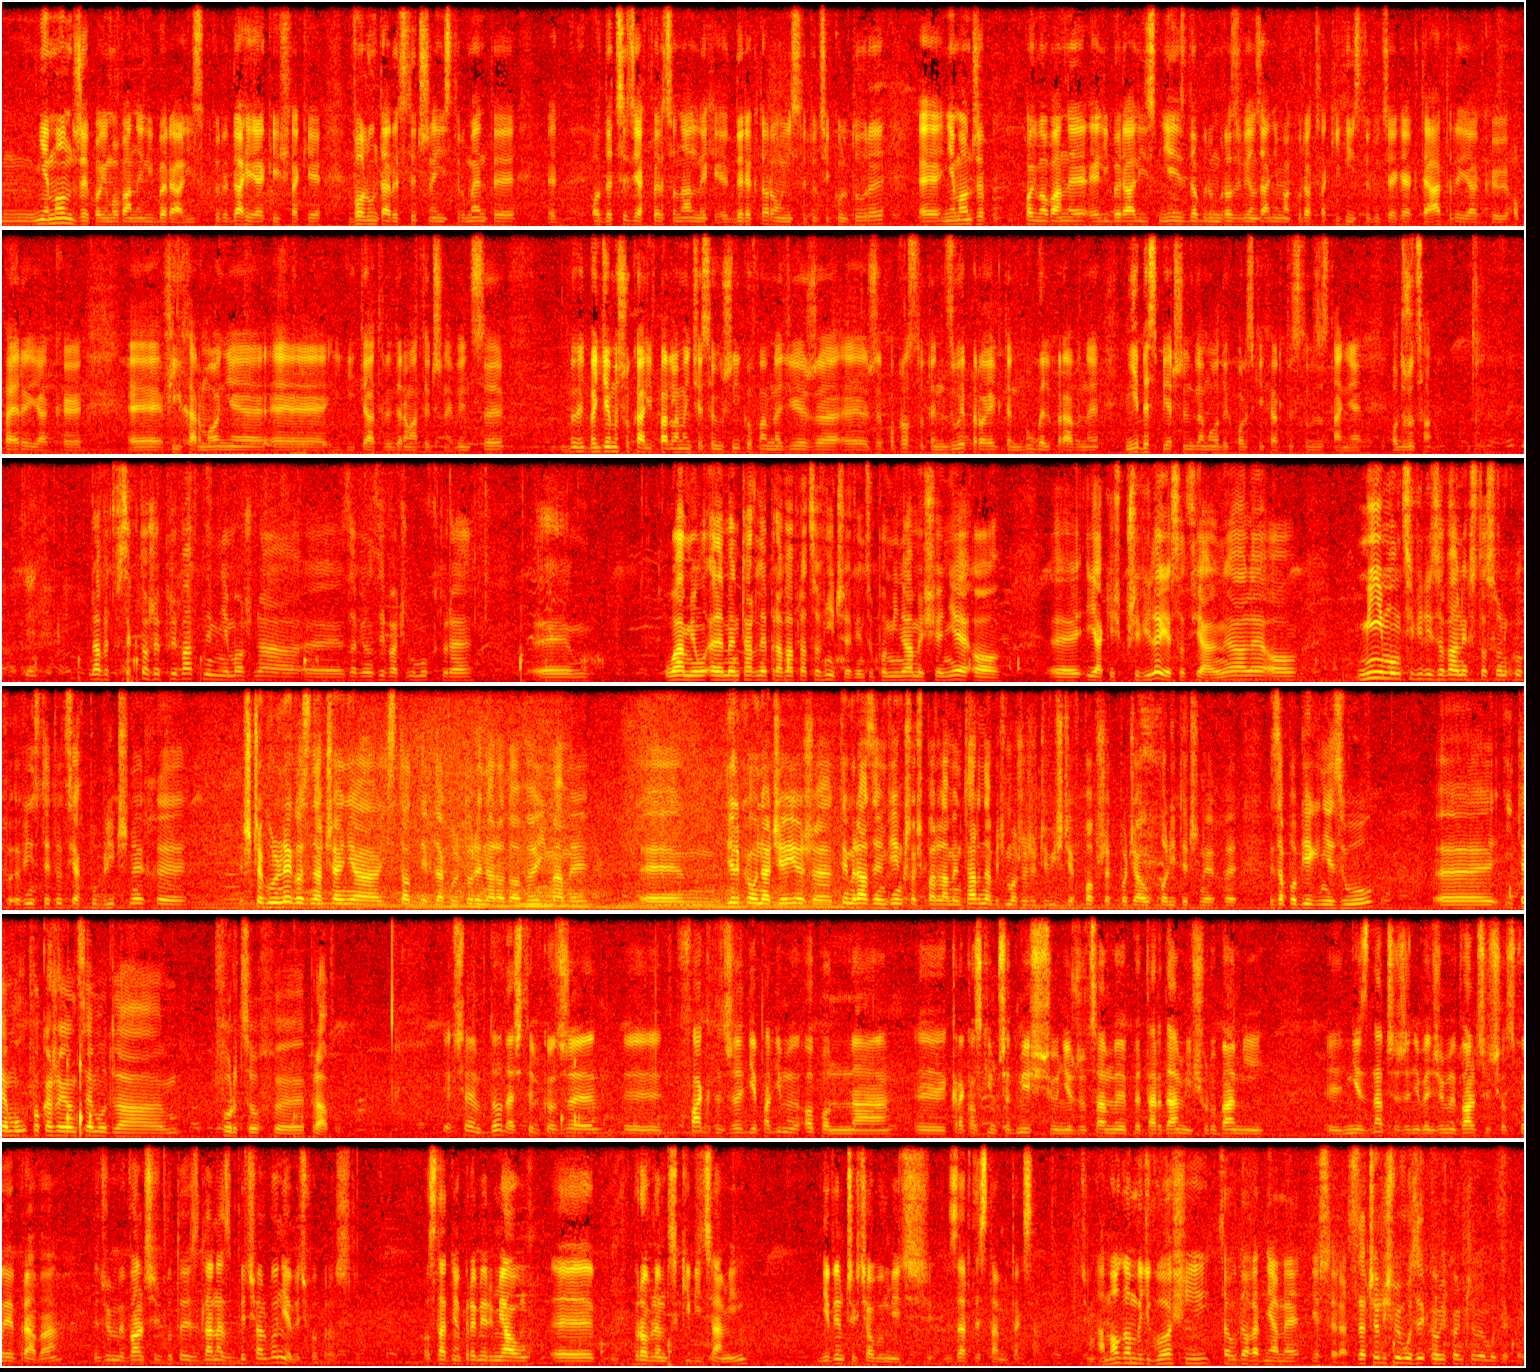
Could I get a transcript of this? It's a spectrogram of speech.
e, niemądrze pojmowany liberalizm, który daje jakieś takie wolontarystyczne instrumenty e, o decyzjach personalnych e, dyrektorom instytucji kultury, e, niemądrze pojmowany liberalizm nie jest dobrym rozwiązaniem akurat w takich instytucjach jak teatry, jak e, opery, jak e, e, filharmonie e, i- teatry dramatyczne, więc e, będziemy szukali w parlamencie sojuszników. Mam nadzieję, że, e, że po prostu ten zły projekt, ten bubel prawny, niebezpieczny dla młodych polskich artystów zostanie odrzucony. Nawet w sektorze prywatnym nie można e, zawiązywać umów, które em, łamią elementarne prawa pracownicze, więc upominamy się nie o e, jakieś przywileje socjalne, ale o minimum cywilizowanych stosunków w instytucjach publicznych e, szczególnego znaczenia, istotnych dla kultury narodowej i mamy wielką nadzieję, że tym razem większość parlamentarna, być może rzeczywiście w poprzek podziałów politycznych, e, zapobiegnie złu e, i temu upokarzającemu dla twórców e, prawu. Ja chciałem dodać tylko, że fakt, że nie palimy opon na krakowskim przedmieściu, nie rzucamy petardami, śrubami, nie znaczy, że nie będziemy walczyć o swoje prawa. Będziemy walczyć, bo to jest dla nas być albo nie być po prostu. Ostatnio premier miał y, problem z kibicami. Nie wiem, czy chciałbym mieć z artystami tak samo. Dziękuję. A mogą być głośni, co udowadniamy jeszcze raz. Zaczęliśmy muzyką i kończymy muzyką.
